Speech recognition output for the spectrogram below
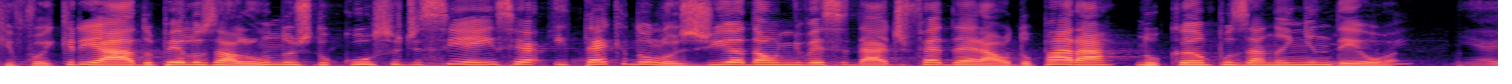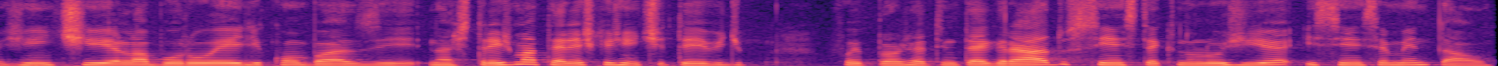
que foi criado pelos alunos do curso de Ciência e Tecnologia da Universidade Federal do Pará, no campus Ananindeua. A gente elaborou ele com base nas três matérias que a gente teve, de, foi projeto integrado, ciência e tecnologia e ciência mental.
